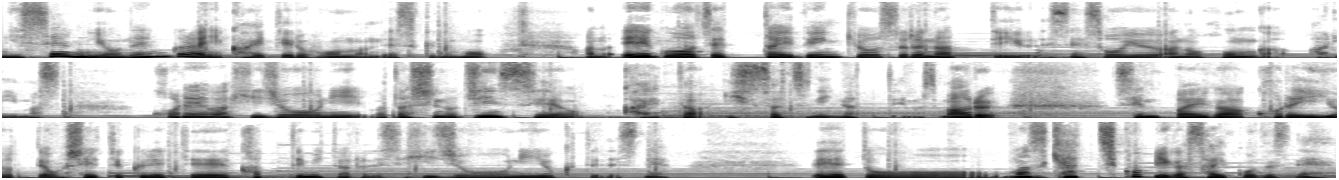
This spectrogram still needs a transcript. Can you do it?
2004年ぐらいに書いている本なんですけども、あの英語は絶対勉強するなっていうですね、そういうあの本があります。これは非常に私の人生を変えた一冊になっています。まあ、ある先輩がこれいいよって教えてくれて買ってみたらですね、非常に良くてですね、えっ、ー、と、まずキャッチコピーが最高ですね。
